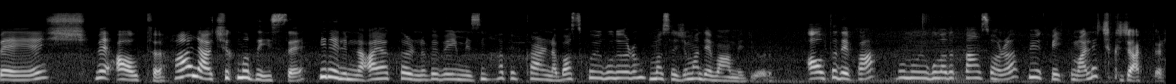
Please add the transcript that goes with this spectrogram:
5 ve 6. Hala çıkmadı ise bir elimle ayaklarını bebeğimizin hafif karnına baskı uyguluyorum. Masajıma devam ediyorum. 6 defa bunu uyguladıktan sonra büyük bir ihtimalle çıkacaktır.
